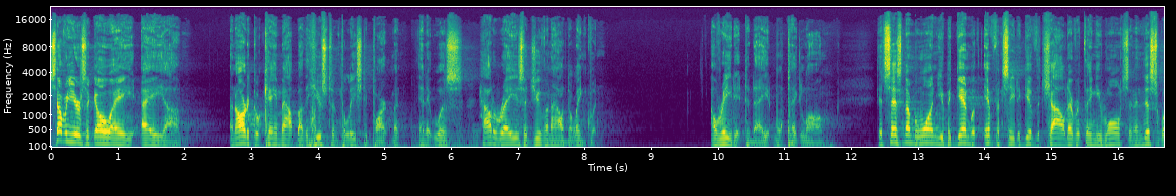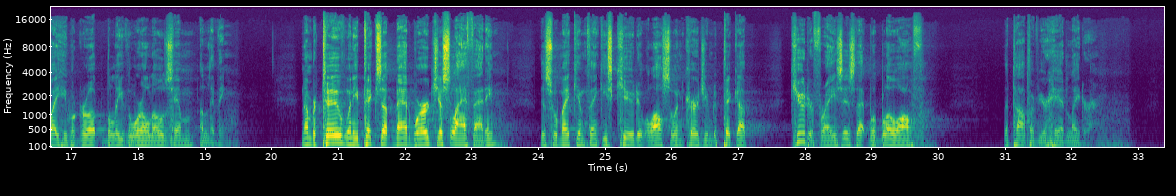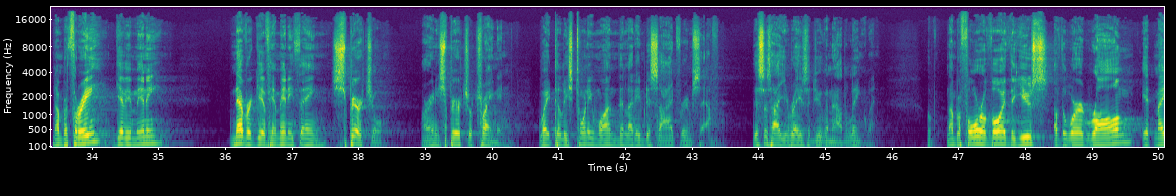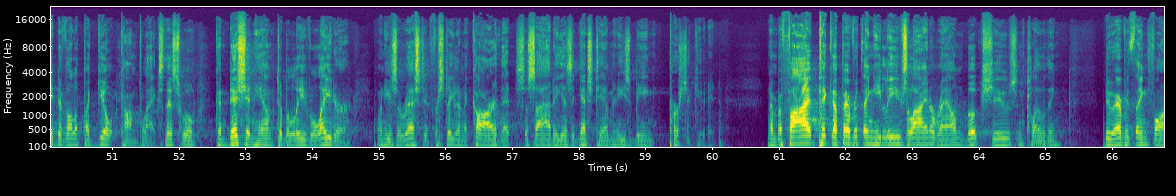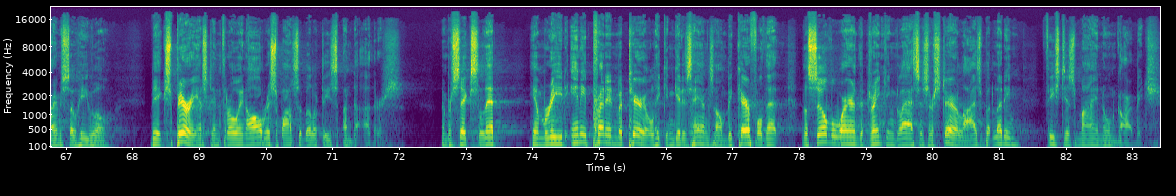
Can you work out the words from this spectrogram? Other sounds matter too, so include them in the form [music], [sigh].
Several years ago, a, a, uh, an article came out by the Houston Police Department, and it was How to Raise a Juvenile Delinquent. I'll read it today, it won't take long. It says, number one, you begin with infancy to give the child everything he wants, and in this way he will grow up to believe the world owes him a living. Number two, when he picks up bad words, just laugh at him. This will make him think he's cute. It will also encourage him to pick up cuter phrases that will blow off the top of your head later. Number three, give him any, never give him anything spiritual or any spiritual training. Wait till he's 21, then let him decide for himself. This is how you raise a juvenile delinquent. Number four, avoid the use of the word wrong. It may develop a guilt complex. This will condition him to believe later when he's arrested for stealing a car that society is against him and he's being persecuted. Number five, pick up everything he leaves lying around books, shoes, and clothing. Do everything for him so he will be experienced in throwing all responsibilities unto others. Number six, let him read any printed material he can get his hands on. Be careful that the silverware and the drinking glasses are sterilized, but let him feast his mind on garbage.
